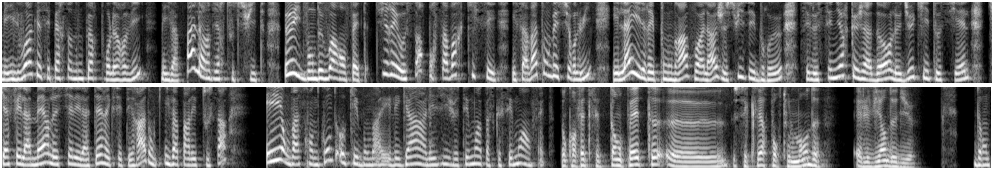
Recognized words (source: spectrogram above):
Mais il voit que ces personnes ont peur pour leur vie, mais il va pas leur dire tout de suite. Eux, ils vont devoir en fait tirer au sort pour savoir qui c'est. Et ça va tomber sur lui. Et là, il répondra, voilà, je suis hébreu, c'est le Seigneur que j'adore, le Dieu qui est au ciel, qui a fait la mer, le ciel et la terre, etc. Donc, il va parler de tout ça. Et on va se rendre compte, ok, bon, bah, les gars, allez-y, jetez-moi, parce que c'est moi, en fait. Donc en fait, cette tempête, euh, c'est clair pour tout le monde, elle vient de Dieu. Dans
